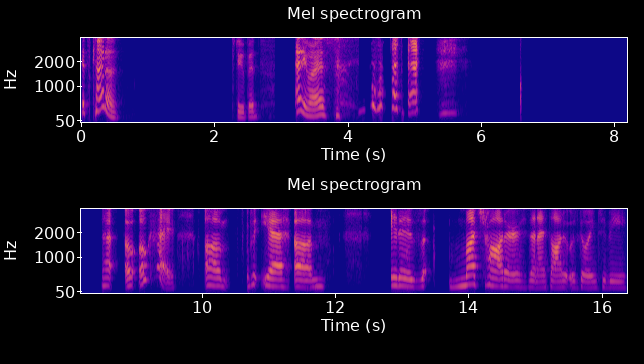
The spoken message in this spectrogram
It's kind of stupid. Anyways, that oh okay. Um but yeah, um it is much hotter than I thought it was going to be.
